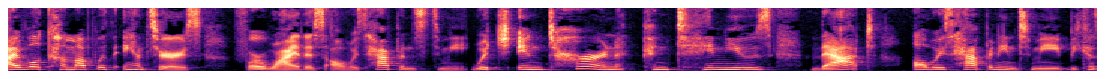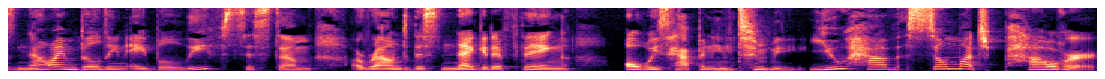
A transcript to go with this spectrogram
I will come up with answers for why this always happens to me, which in turn continues that always happening to me because now I'm building a belief system around this negative thing always happening to me. You have so much power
